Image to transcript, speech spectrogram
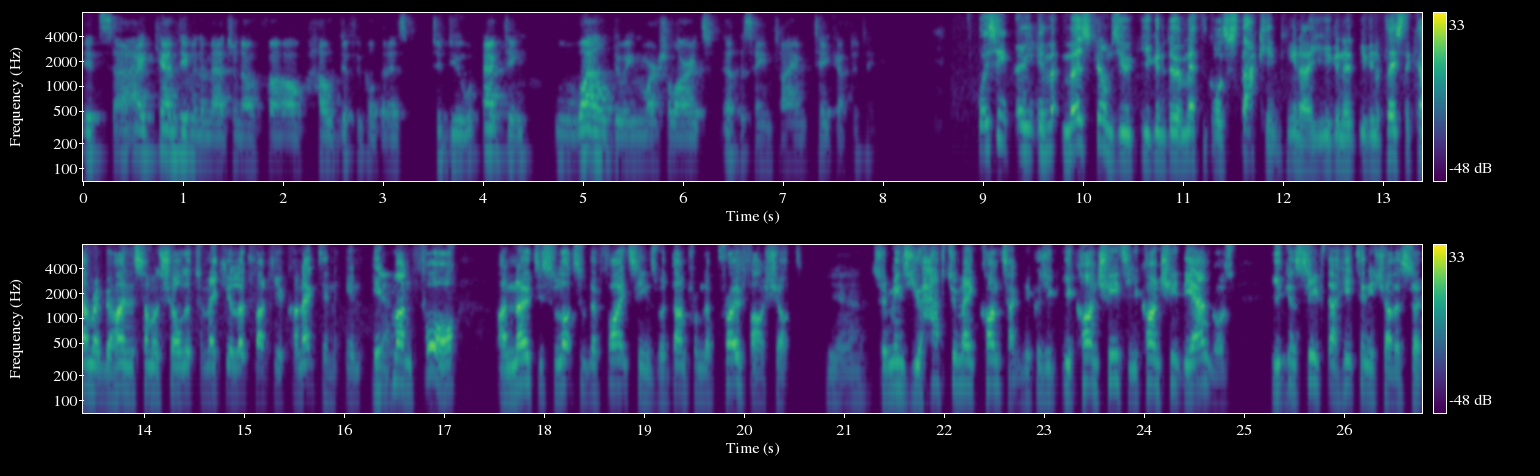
it's I can't even imagine of of how difficult it is to do acting while doing martial arts at the same time, take after take. Well, you see, in most films, you you're going to do a method called stacking. You know, you're gonna you're gonna place the camera behind someone's shoulder to make you look like you're connecting. In Ip Man Four, I noticed lots of the fight scenes were done from the profile shot. Yeah. So it means you have to make contact because you, you can't cheat it. You can't cheat the angles. You mm. can see if they're hitting each other. So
